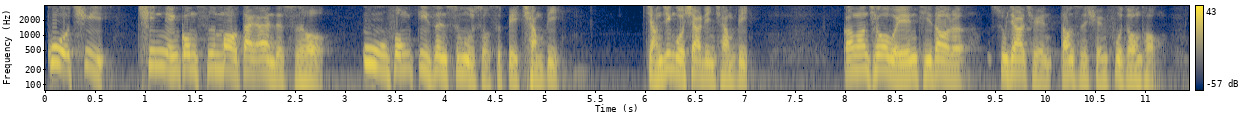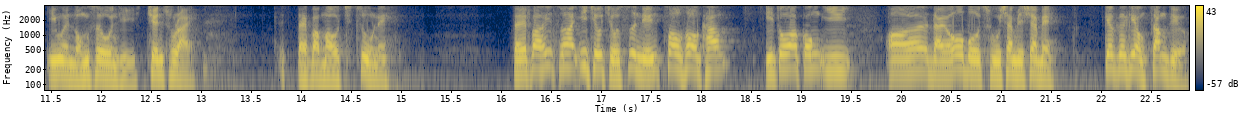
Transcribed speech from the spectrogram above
过去。青年公司冒贷案的时候，雾峰地震事务所是被枪毙，蒋经国下令枪毙。刚刚邱委员提到了苏家全当时选副总统，因为农舍问题捐出来，台北冇住呢。台北一转，一九九四年赵少康一多公伊啊来欧博出下面下面，哥哥用张掉，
